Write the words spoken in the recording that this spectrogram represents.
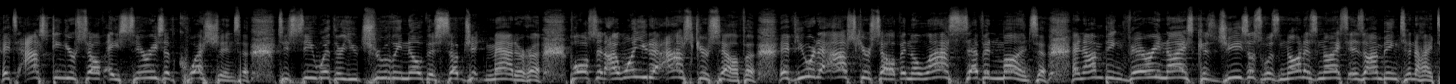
it's asking yourself a series of of questions to see whether you truly know the subject matter. Paul said, I want you to ask yourself if you were to ask yourself in the last seven months, and I'm being very nice because Jesus was not as nice as I'm being tonight.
